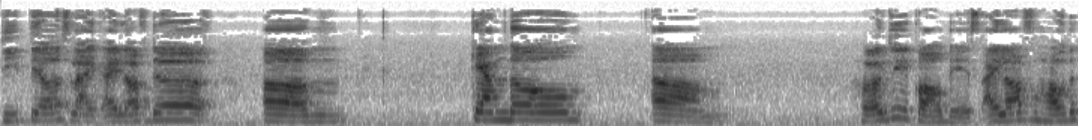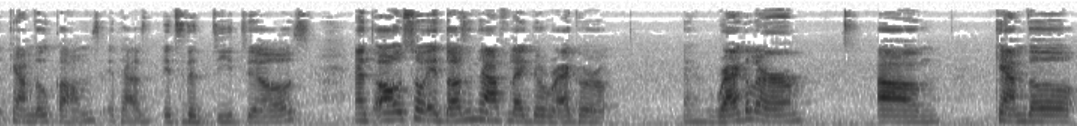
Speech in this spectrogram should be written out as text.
details. Like I love the um, candle um how do you call this? I love how the candle comes. It has it's the details. And also it doesn't have like the regular uh, regular um candle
